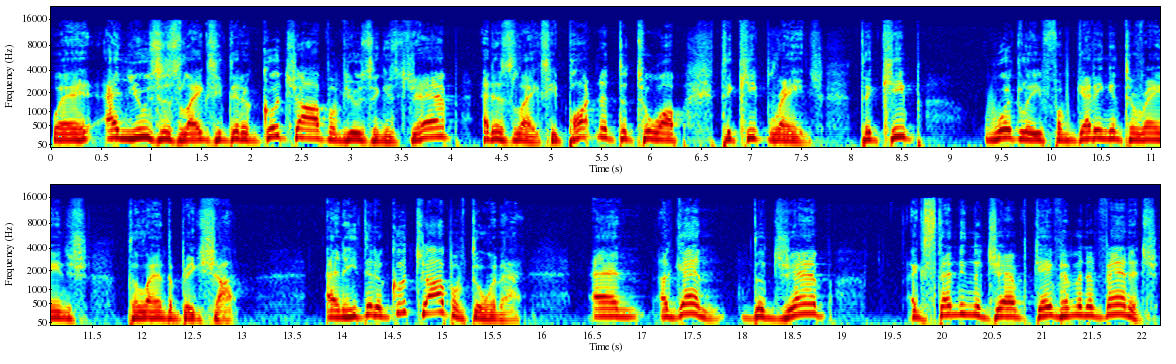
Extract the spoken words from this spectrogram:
where and use his legs. He did a good job of using his jab and his legs. He partnered the two up to keep range, to keep Woodley from getting into range to land a big shot. And he did a good job of doing that. And again, the jab, extending the jab, gave him an advantage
